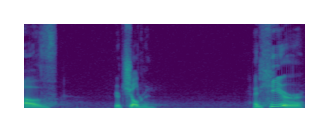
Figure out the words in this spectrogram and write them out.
of your children. And here,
